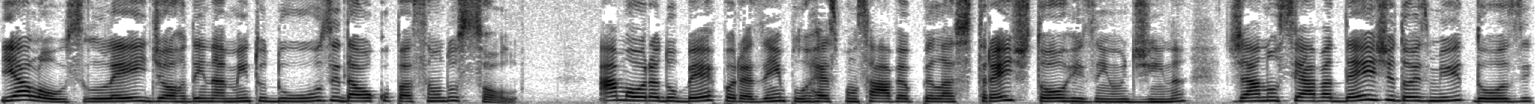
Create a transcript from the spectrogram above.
e a LOUS, Lei de Ordenamento do Uso e da Ocupação do Solo. A Moura do Ber, por exemplo, responsável pelas três torres em Undina, já anunciava desde 2012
